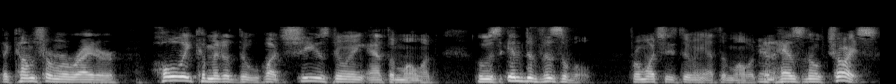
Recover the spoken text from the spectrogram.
that comes from a writer wholly committed to what she is doing at the moment, who's indivisible from what she's doing at the moment, and has no choice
